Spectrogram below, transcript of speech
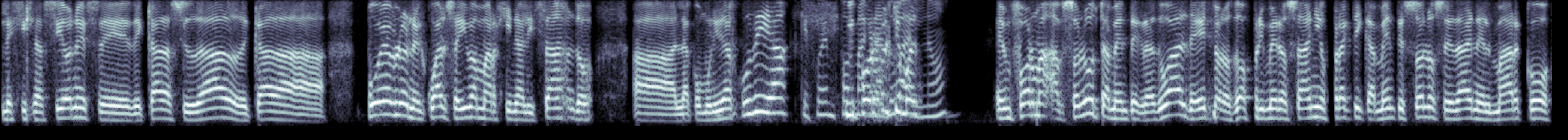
legislaciones eh, de cada ciudad o de cada pueblo en el cual se iba marginalizando a la comunidad judía. Que fue en forma gradual, ¿no? En forma absolutamente gradual, de hecho los dos primeros años prácticamente solo se da en el marco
